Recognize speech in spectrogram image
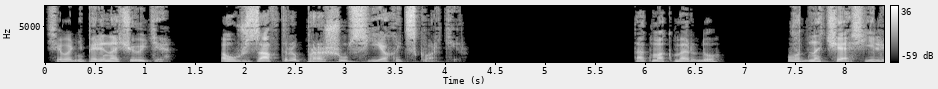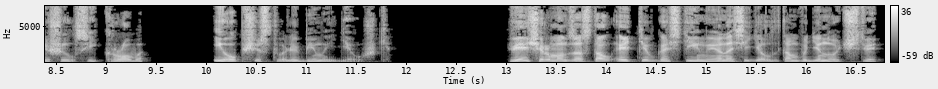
сегодня переночуйте, а уж завтра прошу съехать с квартир. Так Макмерду в одночасье лишился и крова, и общества любимой девушки. Вечером он застал Этти в гостиной, она сидела там в одиночестве,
